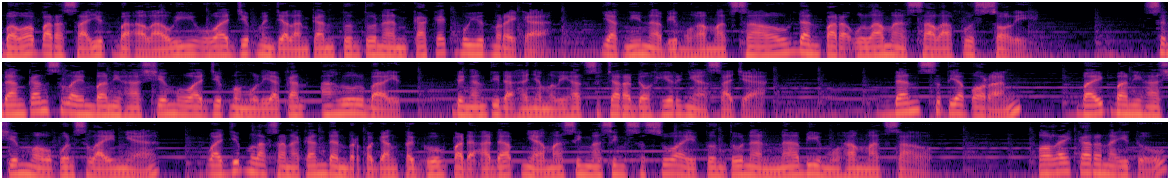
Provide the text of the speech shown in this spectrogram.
bahwa para Sayyid Ba'alawi wajib menjalankan tuntunan kakek buyut mereka, yakni Nabi Muhammad SAW dan para ulama salafus solih. Sedangkan selain Bani Hashim wajib memuliakan Ahlul Bait, dengan tidak hanya melihat secara dohirnya saja. Dan setiap orang, baik Bani Hashim maupun selainnya, wajib melaksanakan dan berpegang teguh pada adabnya masing-masing sesuai tuntunan Nabi Muhammad SAW. Oleh karena itu,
